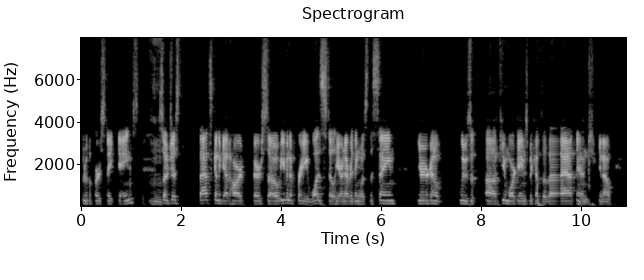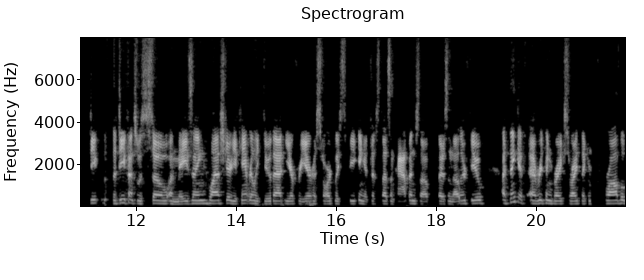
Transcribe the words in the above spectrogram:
through the first eight games. Mm-hmm. So just that's going to get harder. So even if Brady was still here and everything was the same, you're going to lose a few more games because of that. And you know de- the defense was so amazing last year. You can't really do that year for year, historically speaking. It just doesn't happen. So there's another few. I think if everything breaks right, they can probably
